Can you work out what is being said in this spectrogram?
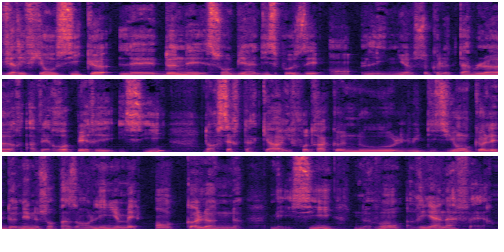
Vérifions aussi que les données sont bien disposées en ligne, ce que le tableur avait repéré ici. Dans certains cas, il faudra que nous lui disions que les données ne sont pas en ligne, mais en colonne. Mais ici, nous n'avons rien à faire.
